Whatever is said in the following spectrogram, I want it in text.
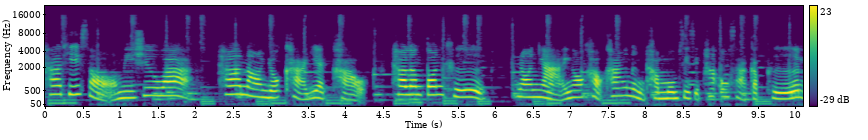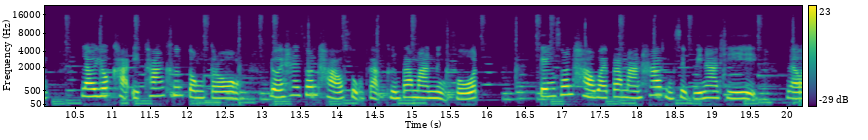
ท่าที่ 2 มีชื่อว่าท่านอนยกขาเหยียดเข่า ท่าเริ่มต้นคือ นอนหงายงอเข่าข้างหนึ่งทำมุม 45 องศากับพื้น แล้วยกขาอีกข้างขึ้นตรงๆ โดยให้ส้นเท้าสูงจากพื้นประมาณ 1 ฟุต เกรงส้นเท้าไว้ประมาณ 5-10 วินาที แล้ว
